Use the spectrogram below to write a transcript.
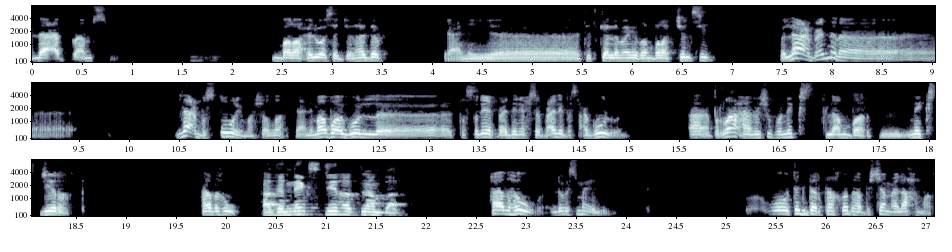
لاعب أمس مباراة حلوة سجل هدف. يعني تتكلم أيضا مباراة تشيلسي. فاللاعب عندنا لاعب أسطوري ما شاء الله. يعني ما أبغى أقول آه، تصريح بعدين يحسب علي بس أقوله. آه، بالراحة أنا أشوفه next لامبارد next جيرارد هذا هو. هذا ال next جيرارد لامبارد هذا هو لويس مايلي وتقدر تاخذها بالشمع الأحمر.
